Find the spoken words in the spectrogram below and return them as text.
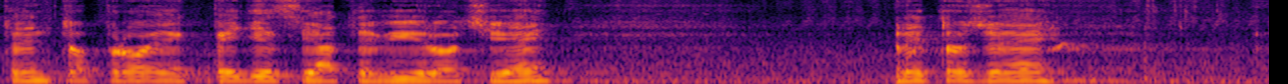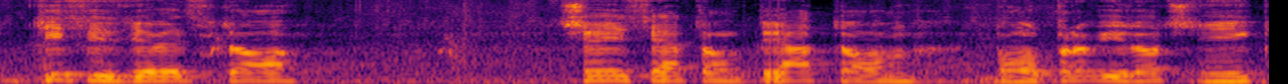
tento projekt 50. výročie? Pretože v 1965. bol prvý ročník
